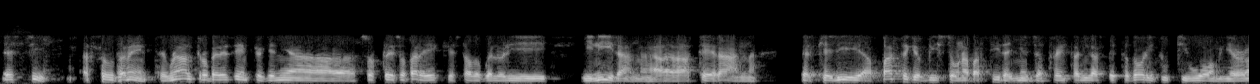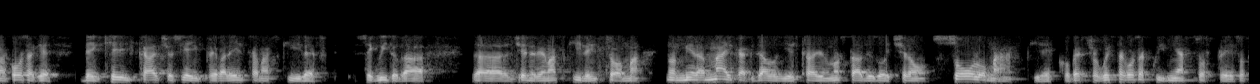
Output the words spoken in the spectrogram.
Eh sì, assolutamente. Un altro per esempio che mi ha sorpreso parecchio è stato quello lì in Iran, a Teheran, perché lì, a parte che ho visto una partita in mezzo a 30.000 spettatori, tutti uomini, era una cosa che, benché il calcio sia in prevalenza maschile, seguito da dal genere maschile, insomma, non mi era mai capitato di entrare in uno stadio dove c'erano solo maschi, ecco, perciò questa cosa qui mi ha sorpreso.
